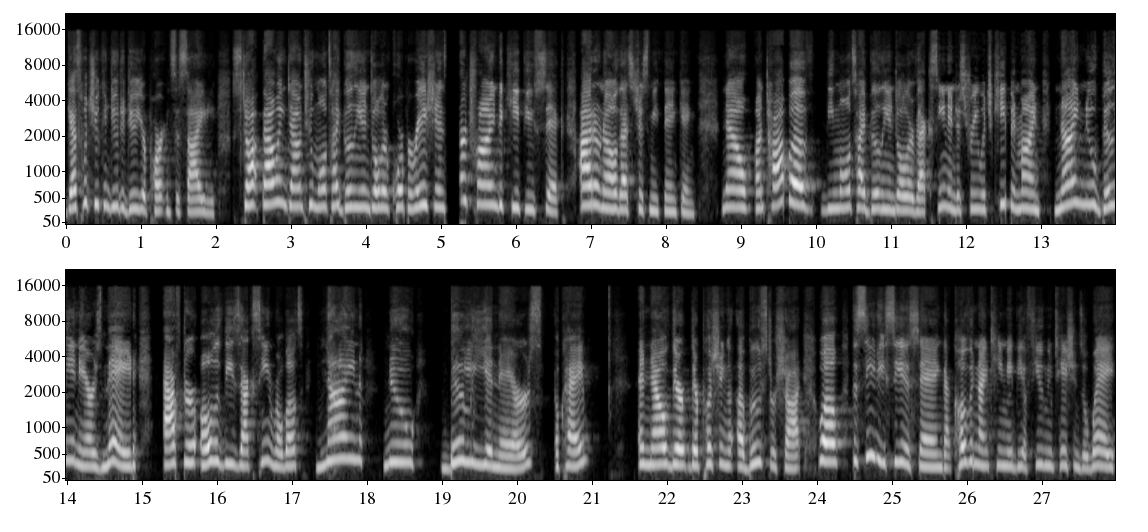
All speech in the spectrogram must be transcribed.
Guess what you can do to do your part in society? Stop bowing down to multi billion dollar corporations that are trying to keep you sick. I don't know. That's just me thinking. Now, on top of the multi billion dollar vaccine industry, which keep in mind, nine new billionaires made after all of these vaccine rollouts, nine new billionaires, okay? And now they're they're pushing a booster shot. Well, the CDC is saying that COVID-19 may be a few mutations away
